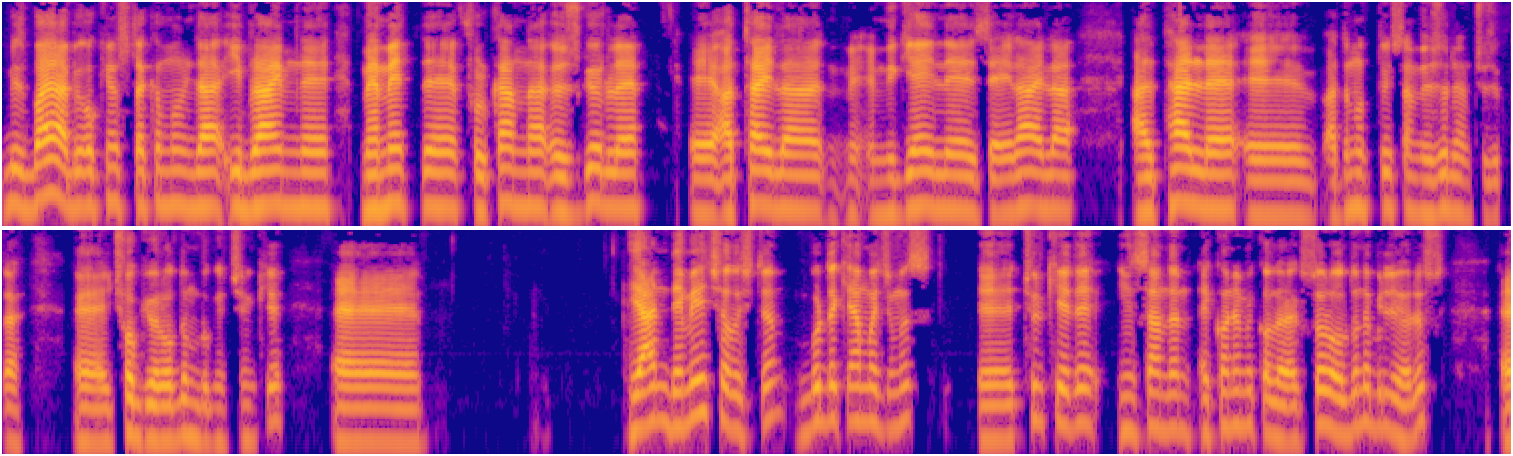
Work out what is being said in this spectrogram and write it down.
Biz bayağı bir okyanus takımıyla, İbrahim'le, Mehmet'le, Furkan'la, Özgür'le, e, Atay'la, Müge'yle, Zehra'yla, Alper'le, e, adını unuttuysam özür dilerim çocuklar. E, çok yoruldum bugün çünkü. E, yani demeye çalıştım. Buradaki amacımız e, Türkiye'de insanların ekonomik olarak zor olduğunu biliyoruz. E,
